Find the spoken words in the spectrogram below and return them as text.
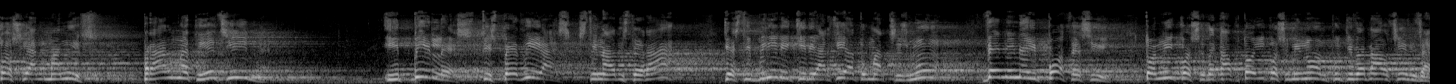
σοσιαλμανής. Πράγματι έτσι είναι. Οι πύλες της παιδείας στην αριστερά και στην πλήρη κυριαρχία του μαρξισμού δεν είναι υπόθεση των 20, 18, 20 μηνών που κυβερνά ο ΣΥΡΙΖΑ.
